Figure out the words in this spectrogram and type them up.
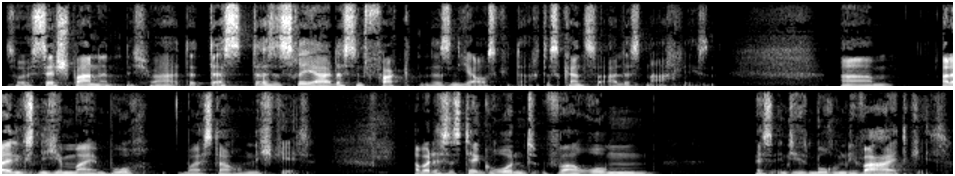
So, ist sehr spannend, nicht wahr? Das, das ist real, das sind Fakten, das ist nicht ausgedacht. Das kannst du alles nachlesen. Ähm, allerdings nicht in meinem Buch, weil es darum nicht geht. Aber das ist der Grund, warum es in diesem Buch um die Wahrheit geht.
